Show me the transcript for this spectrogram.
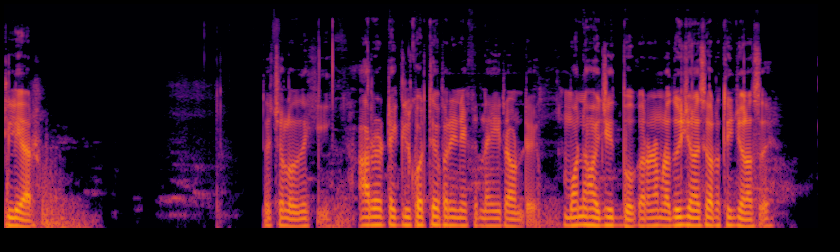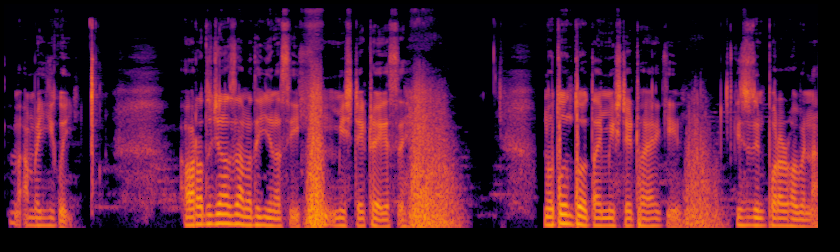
ক্লিয়ার তো চলো দেখি। আরও একটা কিল করতে পারি না এই রাউন্ডে মনে হয় জিতবো, কারণ আমরা দুইজন আছি, ওরা তিনজন আছে। আমরা কি কই ওরা দুজন আছে, আমরা তিনজন আছি। মিস্টেক হয়ে গেছে। নতুন তো, তাই মিস্টেক হয় আর কি। কিছুদিন পর আর হবে না।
